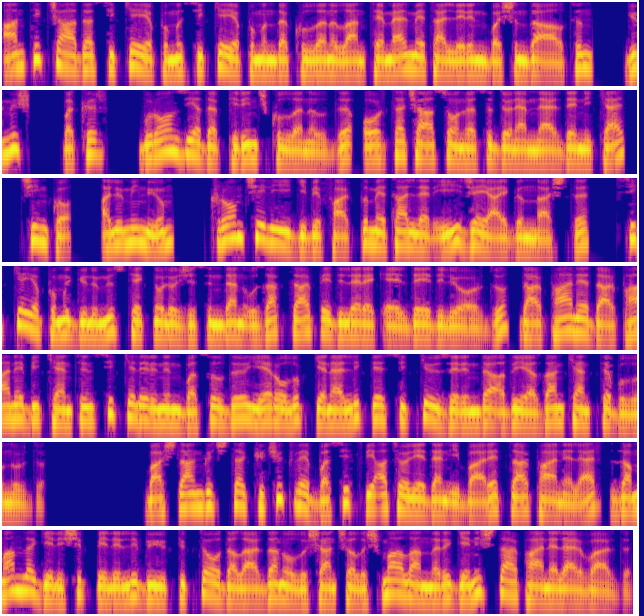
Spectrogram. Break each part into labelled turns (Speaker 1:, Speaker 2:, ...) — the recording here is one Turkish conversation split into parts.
Speaker 1: Antik çağda sikke yapımı sikke yapımında kullanılan temel metallerin başında altın, gümüş, bakır, bronz ya da pirinç kullanıldı. Orta çağ sonrası dönemlerde nikel, çinko, alüminyum, krom çeliği gibi farklı metaller iyice yaygınlaştı. Sikke yapımı günümüz teknolojisinden uzak darp edilerek elde ediliyordu. Darphane darphane bir kentin sikkelerinin basıldığı yer olup genellikle sikke üzerinde adı yazan kentte bulunurdu. Başlangıçta küçük ve basit bir atölyeden ibaret darphaneler, zamanla gelişip belirli büyüklükte odalardan oluşan çalışma alanları geniş darphaneler vardı.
